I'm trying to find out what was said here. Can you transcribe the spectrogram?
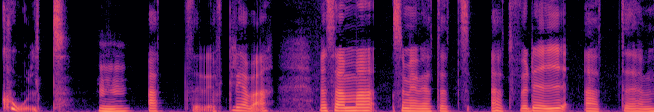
coolt Mm. att uppleva. Men samma som jag vet att, att för dig att eh,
